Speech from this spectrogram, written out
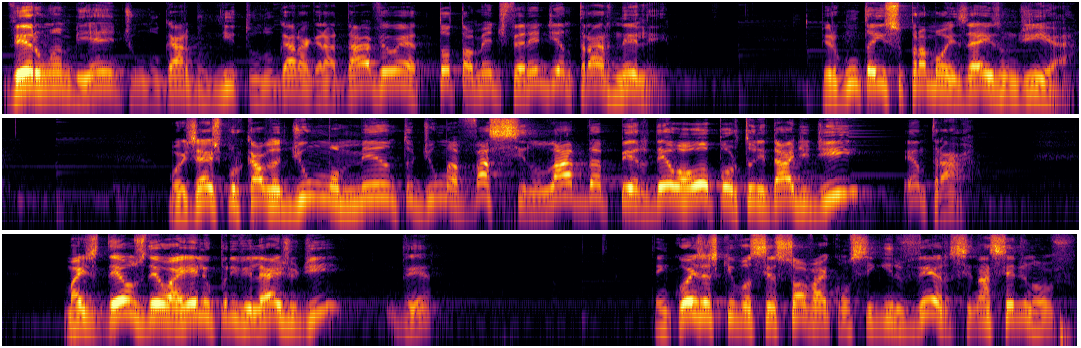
Ver um ambiente, um lugar bonito, um lugar agradável é totalmente diferente de entrar nele. Pergunta isso para Moisés um dia. Moisés, por causa de um momento, de uma vacilada, perdeu a oportunidade de entrar. Mas Deus deu a ele o privilégio de ver. Tem coisas que você só vai conseguir ver se nascer de novo.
